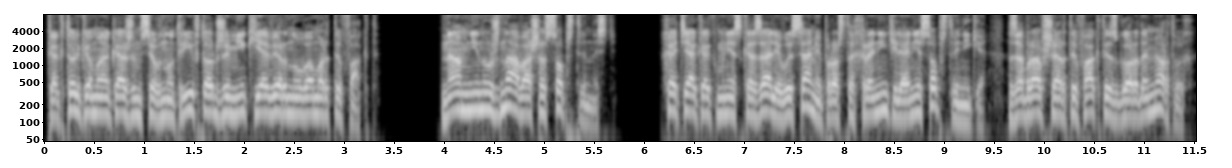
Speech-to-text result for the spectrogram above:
Как только мы окажемся внутри, в тот же миг я верну вам артефакт. Нам не нужна ваша собственность. Хотя, как мне сказали, вы сами просто хранители, а не собственники, забравшие артефакт из города мертвых.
